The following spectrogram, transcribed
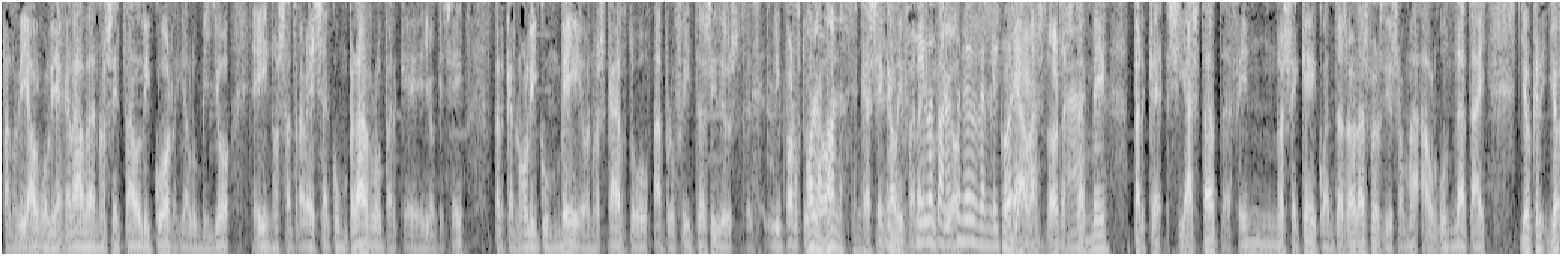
per dir alguna cosa, li agrada, no sé, tal licor, i a lo millor ell no s'atreveix a comprar-lo perquè, jo què sé, perquè no li convé o no és car, tu aprofites i dius, eh, li porto O la jo, dona, també. que sé que li farà Sí, les il·lusió. dones també bevem licor, I a eh? les dones Ah. també, perquè si ha estat fent no sé què, quantes hores, doncs dius, home, algun detall. Jo, cre... jo,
